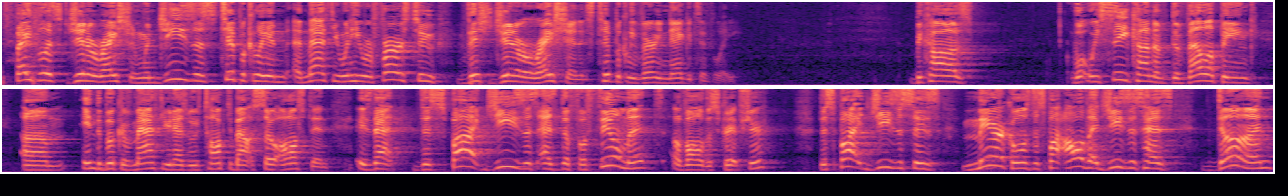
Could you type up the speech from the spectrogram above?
faithless generation, when Jesus typically in, in Matthew, when he refers to this generation, it's typically very negatively. Because what we see kind of developing um, in the book of Matthew, and as we've talked about so often, is that despite Jesus as the fulfillment of all the scripture, despite Jesus' miracles, despite all that Jesus has done,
